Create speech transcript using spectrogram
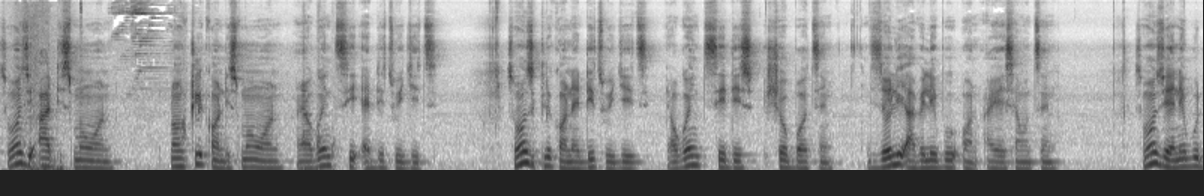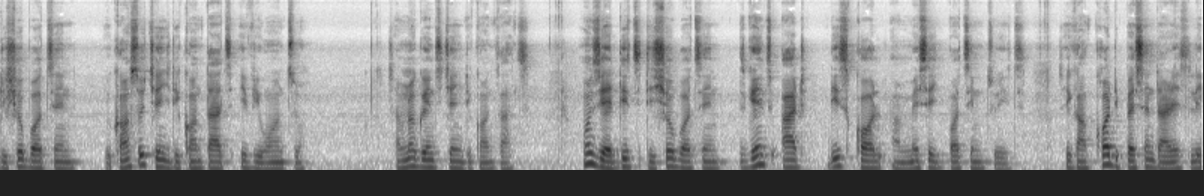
So once you add the small one now click on the small one and you're going to see edit widget. So once you click on edit widget you're going to see this show button. It is only available on ios 17 so once you enable the show button you can also change the contact if you want to. So i'm not going to change the contact. Once you edit the show button it's going to add this call and message button to it. So you can call the person directly.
